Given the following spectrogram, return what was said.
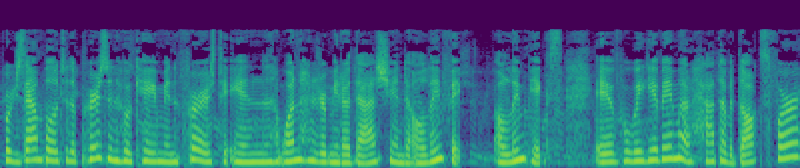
For example, to the person who came in first in 100 meter dash in the Olympic, Olympics, if we give him a hat of a dog's fur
